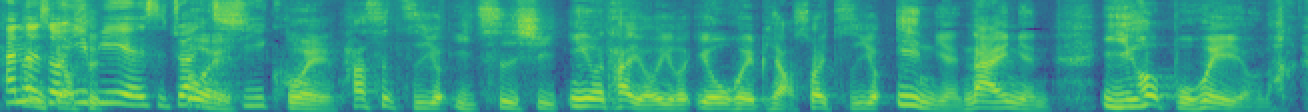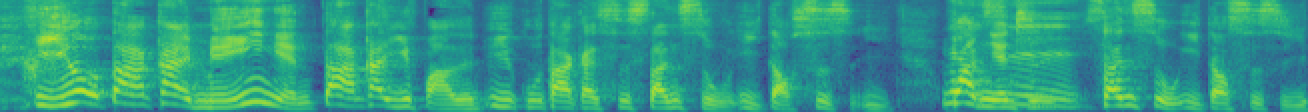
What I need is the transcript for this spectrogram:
他那时候 EPS 赚七块，对，他是只有一次性，因为他有一个优惠票，所以只有一年，那一年以后不会。有了，以后大概每一年大概以法人预估大概是三十五亿到四十亿，万年之三十五亿到四十亿，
